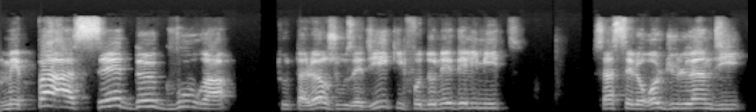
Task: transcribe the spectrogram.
mais pas assez de gvura. Tout à l'heure, je vous ai dit qu'il faut donner des limites. Ça, c'est le rôle du lundi.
